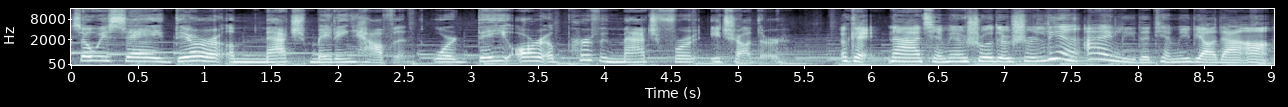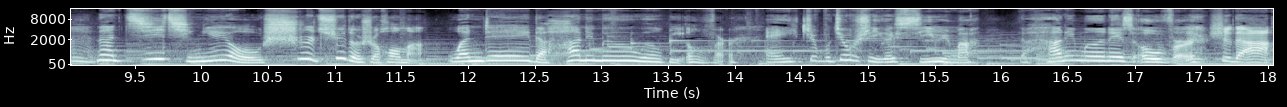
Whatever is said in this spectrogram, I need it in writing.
So we say they're a match made in heaven, or they are a perfect match for each other. OK，那前面说的是恋爱里的甜蜜表达啊，嗯、那激情也有逝去的时候嘛。One day the honeymoon will be over。哎，这不就是一个习语吗 ？The honeymoon is over。是的啊。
